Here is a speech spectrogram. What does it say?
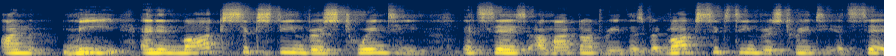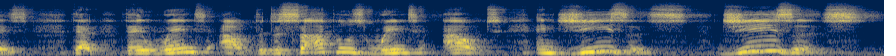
on me. And in Mark 16, verse 20, it says, I might not read this, but Mark 16, verse 20, it says that they went out, the disciples went out, and Jesus, Jesus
